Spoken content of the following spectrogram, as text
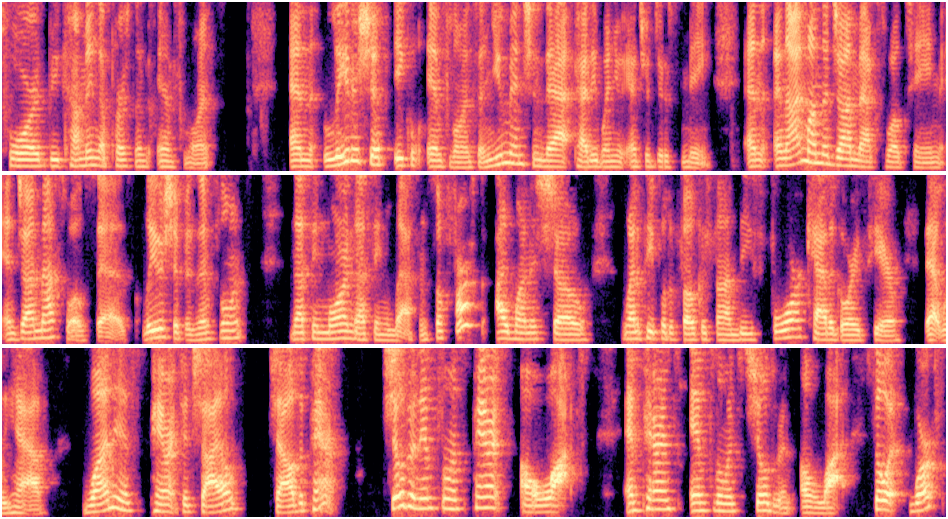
toward becoming a person of influence and leadership equal influence and you mentioned that patty when you introduced me and and i'm on the john maxwell team and john maxwell says leadership is influence nothing more nothing less and so first i want to show want people to focus on these four categories here that we have one is parent to child child to parent children influence parents a lot and parents influence children a lot so it works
